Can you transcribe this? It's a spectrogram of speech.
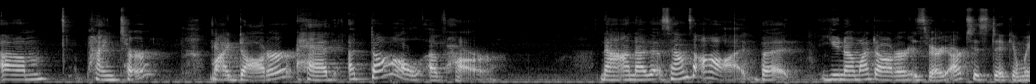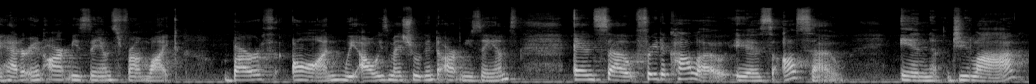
um, painter. My daughter had a doll of her. Now, I know that sounds odd, but you know, my daughter is very artistic, and we had her in art museums from like birth on. We always made sure we went to art museums. And so Frida Kahlo is also in July,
